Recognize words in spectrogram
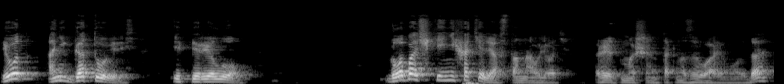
И вот они готовились. И перелом. Глобальщики не хотели останавливать Red Machine, так называемую, да?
